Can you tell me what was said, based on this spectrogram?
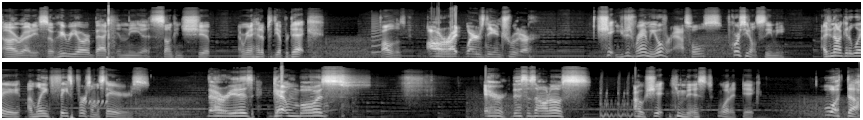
Alrighty, so here we are back in the uh, sunken ship, and we're gonna head up to the upper deck. Follow those. Alright, where's the intruder? Shit, you just ran me over, assholes. Of course you don't see me. I did not get away. I'm laying face first on the stairs. There he is. Get him, boys. Air, this is on us. Oh shit, you missed. What a dick. What the?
